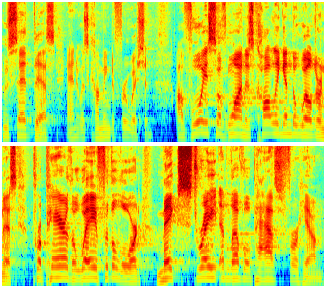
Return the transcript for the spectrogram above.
who said this, and it was coming to fruition. A voice of one is calling in the wilderness Prepare the way for the Lord, make straight and level paths for him.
